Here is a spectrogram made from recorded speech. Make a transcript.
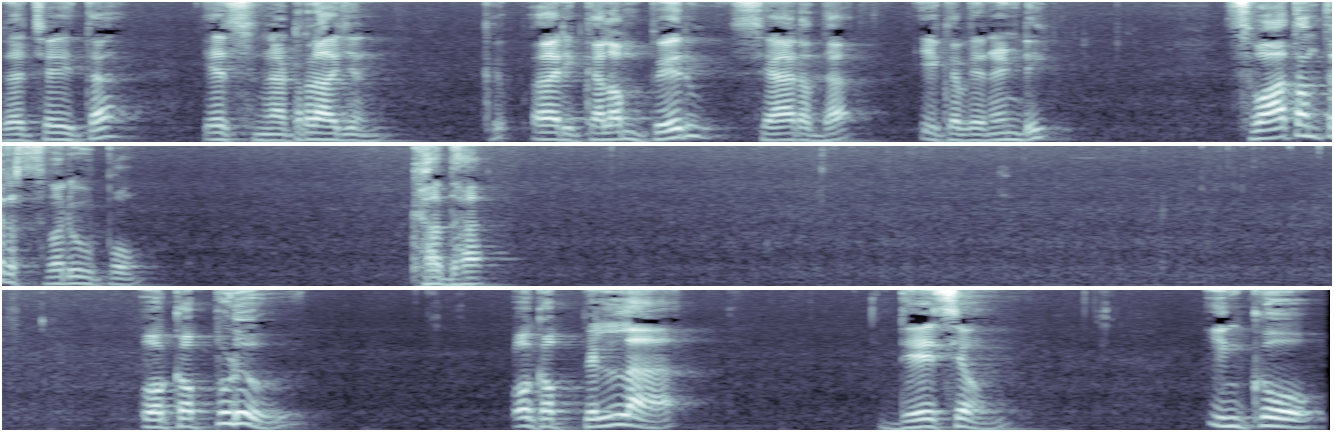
రచయిత ఎస్ నటరాజన్ వారి కలం పేరు శారద. ఇక వినండి. స్వాతంత్ర స్వరూపం కథ. ఒకప్పుడు ఒక పిల్ల దేశం ఇంకో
